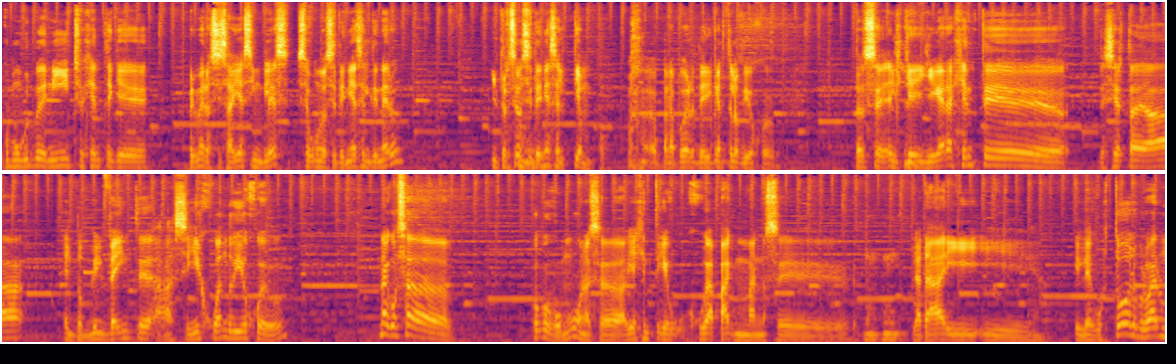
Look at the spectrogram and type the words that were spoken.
como un grupo de nicho, gente que, primero, si sabías inglés, segundo, si tenías el dinero, y tercero, si tenías el tiempo para poder dedicarte a los videojuegos. Entonces, el que llegara gente de cierta edad, el 2020, a seguir jugando videojuegos, una cosa poco común. O sea, había gente que jugaba Pac-Man, no sé, la Atari y y les gustó, lo probaron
